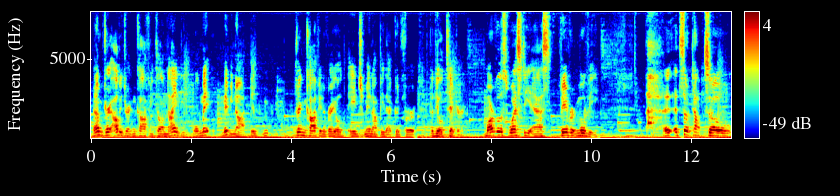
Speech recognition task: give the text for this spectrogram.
and I'm drink, I'll be drinking coffee till I'm 90. Well, may, maybe not. It, drinking coffee at a very old age may not be that good for for the old ticker. Marvelous Westy asks favorite movie. It's so tough. So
